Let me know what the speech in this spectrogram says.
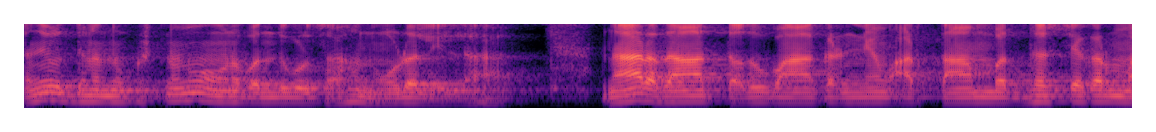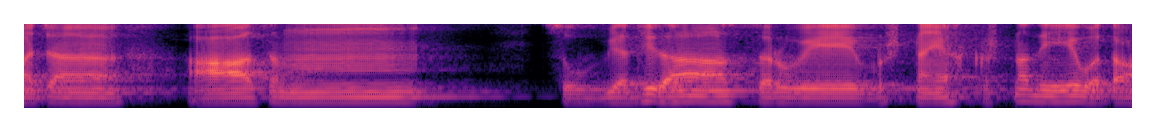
ಅನಿರುದ್ಧನನ್ನು ಕೃಷ್ಣನೂ ಅವನ ಬಂಧುಗಳು ಸಹ ನೋಡಲಿಲ್ಲ. ನಾರದಾತ್ ತದುಪಾಕರ್ಣ್ಯ ವಾರ್ತಾಂಬದ್ಧಸ್ಯ ಕರ್ಮ ಚ ಆಸನ್ ಸುವ್ಯಥಿತಾ ಸರ್ವೇ ವೃಷ್ಣಯ ಕೃಷ್ಣದೇವತಾ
